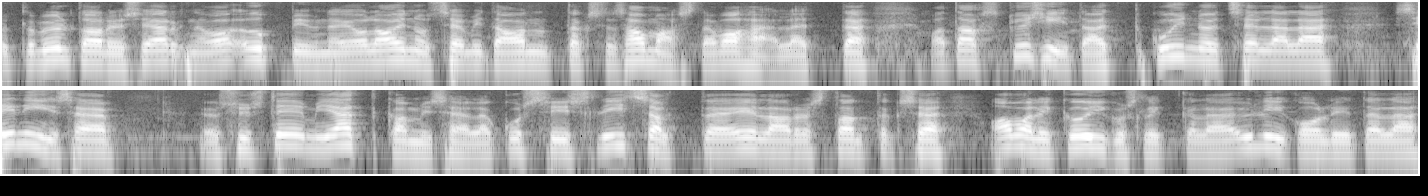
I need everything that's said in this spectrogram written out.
ütleme, üldhariduse järgnev õppimine ei ole ainult see, mida antakse sammaste vahel, et ma tahaks küsida, et kui nüüd sellele senise süsteemi jätkamisele, kus siis lihtsalt eelarvest antakse avalik-õiguslikele ülikoolidele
